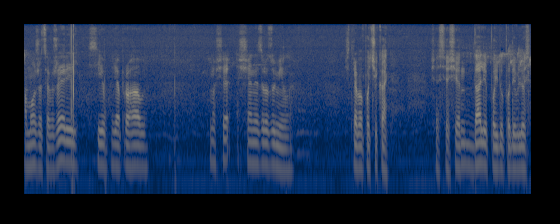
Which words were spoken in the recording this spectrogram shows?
А може це вже рій сів, я прогавив. Ну ще, ще не зрозуміло. Ще треба почекати. Зараз я ще далі пойду подивлюсь,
